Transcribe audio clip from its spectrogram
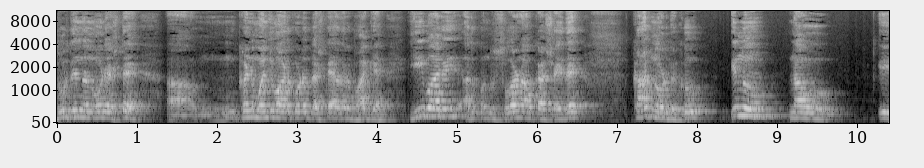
ದೂರದಿಂದ ನೋಡಿ ಅಷ್ಟೇ ಕಣ್ಣು ಮಂಜು ಮಾಡಿಕೊಂಡದ್ದು ಅಷ್ಟೇ ಅದರ ಭಾಗ್ಯ. ಈ ಬಾರಿ ಅದಕ್ಕೊಂದು ಸುವರ್ಣ ಅವಕಾಶ ಇದೆ. ಕಾದು ನೋಡಬೇಕು. ಇನ್ನು ನಾವು ಈ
